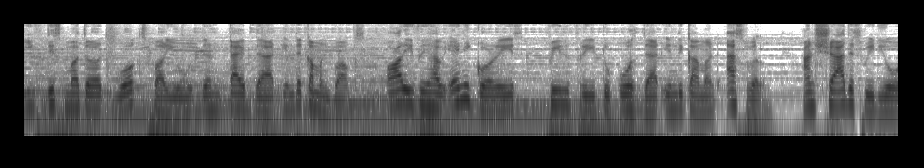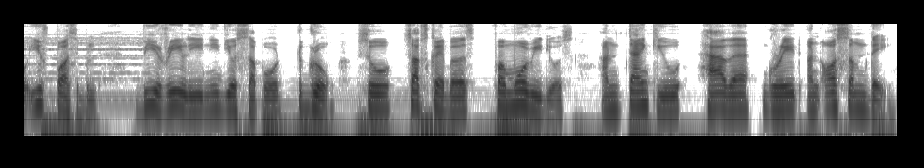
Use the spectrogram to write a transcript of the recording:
If this method works for you, then type that in the comment box. Or if you have any queries, feel free to post that in the comment as well. And share this video if possible. We really need your support to grow. So subscribers for more videos. And thank you. Have a great and awesome day.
